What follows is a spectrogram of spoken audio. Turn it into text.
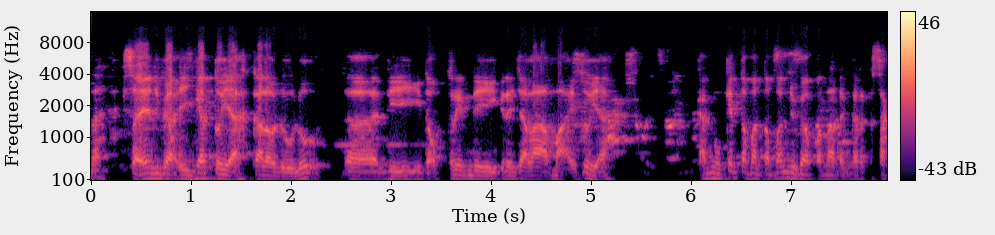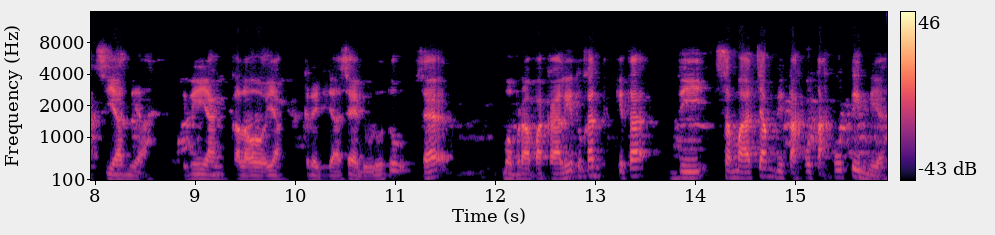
nah, saya juga ingat tuh ya kalau dulu uh, di doktrin di gereja lama itu ya, kan mungkin teman-teman juga pernah dengar kesaksian ya. Ini yang kalau yang gereja saya dulu tuh, saya beberapa kali itu kan kita di semacam ditakut-takutin ya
